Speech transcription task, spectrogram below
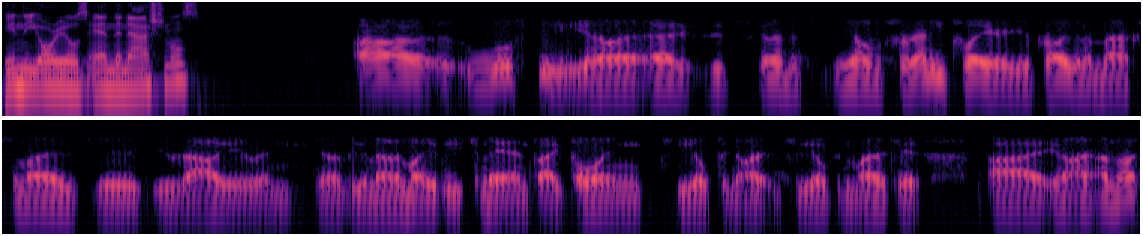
in the Orioles and the Nationals? Uh, we'll see. You know, it's going to, you know, for any player, you're probably going to maximize your your value and you know the amount of money that you command by going to the open art to the open market. Uh, you know, I, I'm not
